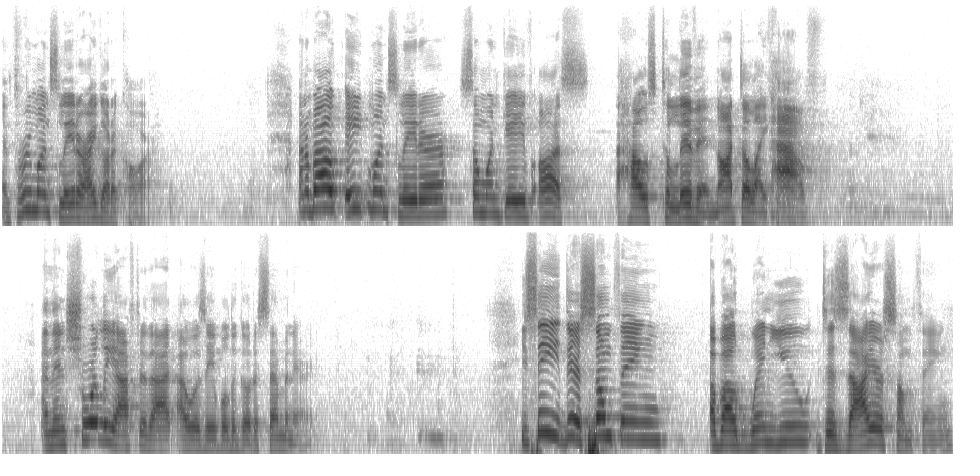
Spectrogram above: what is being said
And three months later, I got a car. And about eight months later, someone gave us a house to live in, not to like have. And then shortly after that, I was able to go to seminary. You see, there's something about when you desire something,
